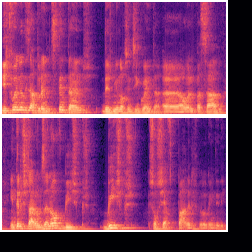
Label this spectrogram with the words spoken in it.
isto foi analisado durante 70 anos, desde 1950 uh, ao ano passado. Entrevistaram 19 bispos, bispos sou chefe de padres, pelo que eu entendi.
